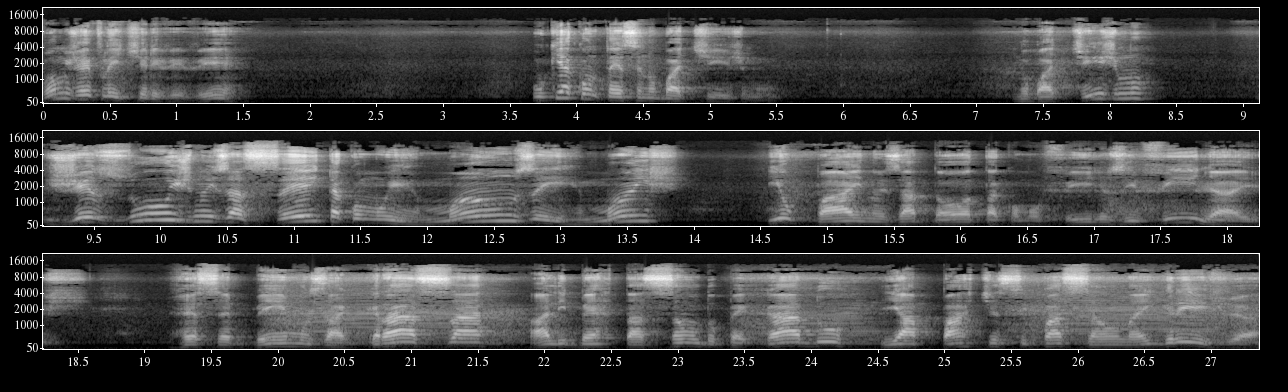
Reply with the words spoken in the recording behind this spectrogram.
Vamos refletir e viver o que acontece no batismo. No batismo, Jesus nos aceita como irmãos e irmãs e o Pai nos adota como filhos e filhas. Recebemos a graça, a libertação do pecado e a participação na igreja.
